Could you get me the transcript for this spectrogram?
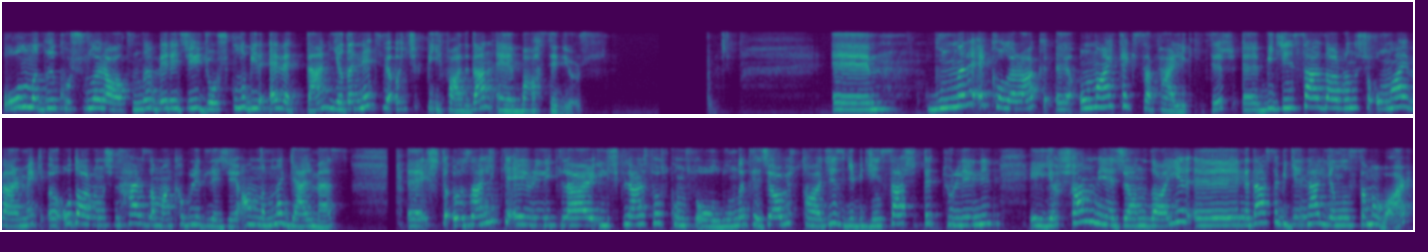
olmadığı koşullar altında vereceği coşkulu bir evetten ya da net ve açık bir ifadeden e, bahsediyoruz. Evet. Bunlara ek olarak e, onay tek seferliktir. E, bir cinsel davranışı onay vermek e, o davranışın her zaman kabul edileceği anlamına gelmez. E, işte özellikle evlilikler, ilişkiler söz konusu olduğunda tecavüz, taciz gibi cinsel şiddet türlerinin e, yaşanmayacağını dair e, nedense bir genel yanılsama var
